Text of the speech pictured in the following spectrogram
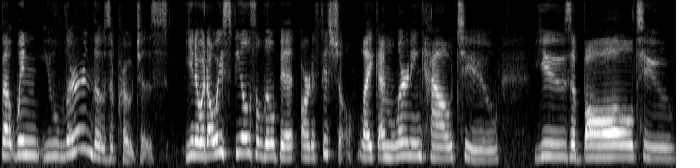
But when you learn those approaches, you know, it always feels a little bit artificial. Like I'm learning how to use a ball to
